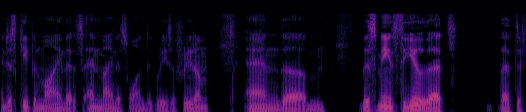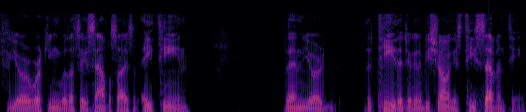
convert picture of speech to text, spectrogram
and just keep in mind that it's n minus 1 degrees of freedom. And um, this means to you that that if you're working with, let's say, a sample size of 18, then your the t that you're going to be showing is t17.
